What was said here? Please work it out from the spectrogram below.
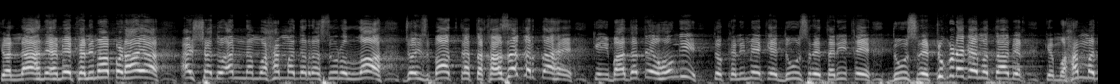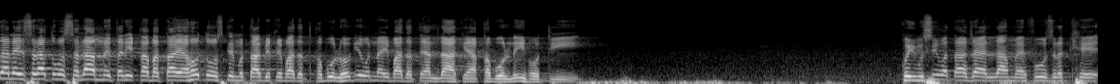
کہ اللہ نے ہمیں کلمہ پڑھایا، اشہد ان محمد رسول اللہ، جو اس بات کا تقاضا کرتا ہے کہ عبادتیں ہوں گی تو کلمے کے دوسرے طریقے، دوسرے ٹکڑے کے مطابق کہ محمد علیہ السلام نے طریقہ بتایا ہو تو اس کے مطابق عبادت قبول ہوگی، ورنہ عبادتیں اللہ کے یہاں قبول نہیں ہوتی۔ کوئی مصیبت آ جائے، اللہ محفوظ رکھے۔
